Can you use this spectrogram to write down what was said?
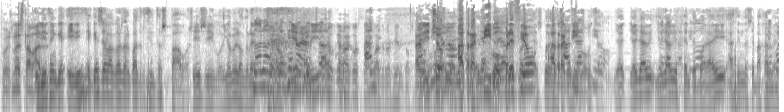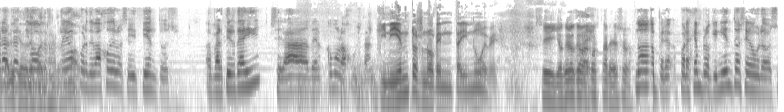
Pues no está mal. Y dicen que, y dicen que eso va a costar 400 pavos. Sí, sí, pues yo me lo creo. No, no, Pero ¿quién ha dicho, que va a costar 400 pavos? Ha dicho atractivo, precio atractivo. Yo, yo, ya vi, yo ya vi gente por ahí haciéndose bajar mental diciendo de 400 pavos. por debajo de los 600. A partir de ahí será a ver cómo lo ajustan. 599. Sí, yo creo que va a costar eso. No, pero por ejemplo, 500 euros,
